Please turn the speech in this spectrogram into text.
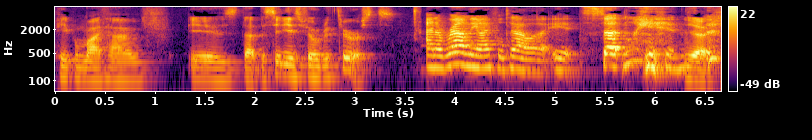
people might have is that the city is filled with tourists. and around the Eiffel Tower, it certainly is. Yeah,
